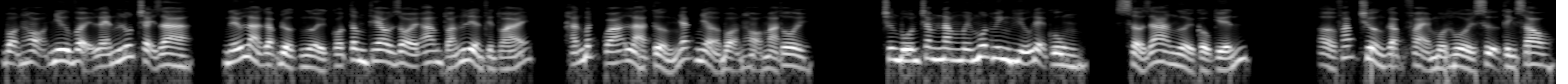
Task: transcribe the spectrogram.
bọn họ như vậy lén lút chạy ra, nếu là gặp được người có tâm theo dõi am toán liền phiền thoái, hắn bất quá là tưởng nhắc nhở bọn họ mà thôi. Chương 451 huynh hữu đệ cung, sở ra người cầu kiến. Ở pháp trường gặp phải một hồi sự tình sau,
